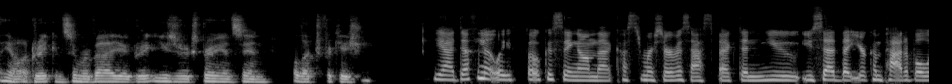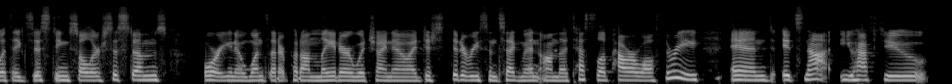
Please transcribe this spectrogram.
you know, a great consumer value, a great user experience in electrification. Yeah, definitely focusing on that customer service aspect. And you you said that you're compatible with existing solar systems or you know ones that are put on later which i know i just did a recent segment on the tesla powerwall 3 and it's not you have to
